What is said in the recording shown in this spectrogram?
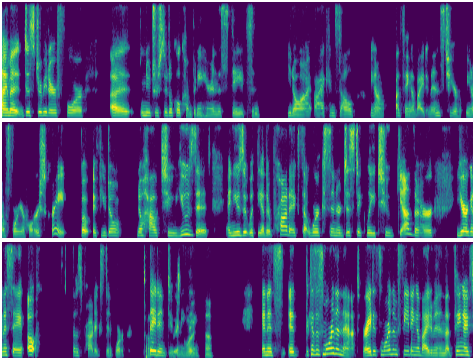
I'm a distributor for a nutraceutical company here in the States. And, you know, I, I can sell, you know, a thing of vitamins to your, you know, for your horse. Great. But if you don't know how to use it and use it with the other products that work synergistically together, you're going to say, oh, those products didn't work. Totally. They didn't do anything. And it's it because it's more than that, right? It's more than feeding a vitamin. That thing I've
